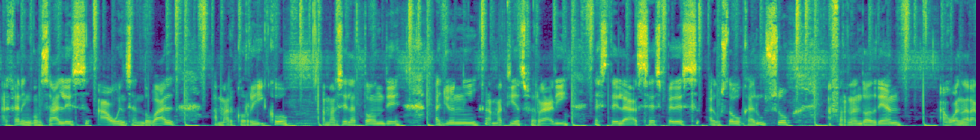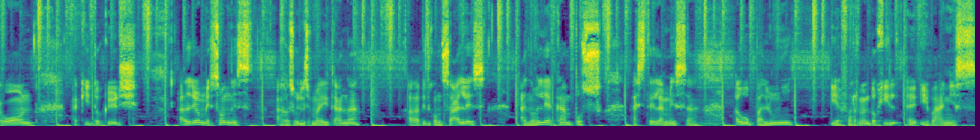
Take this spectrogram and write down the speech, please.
a Karen González, a Owen Sandoval, a Marco Rico, a Marcela Tonde, a Johnny, a Matías Ferrari, a Estela Céspedes, a Gustavo Caruso, a Fernando Adrián, a Juan Aragón, a Quito Kirsch, a Adrián Mesones, a José Luis Maritana, a David González, a Noelia Campos, a Estela Mesa, a Hugo Paluni y a Fernando Gil eh, Ibáñez.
